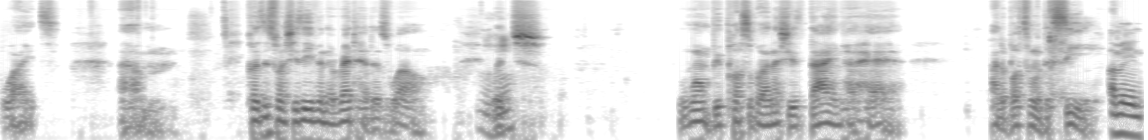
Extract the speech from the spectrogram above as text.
white. Um, because this one she's even a redhead as well, Mhm. which won't be possible unless she's dyeing her hair at the bottom of the sea. I mean,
